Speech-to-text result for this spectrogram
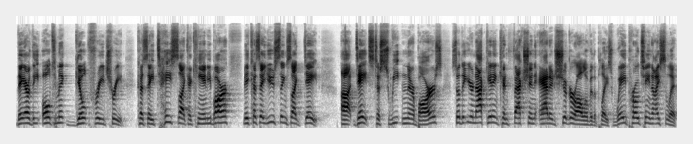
they are the ultimate guilt free treat because they taste like a candy bar because they use things like date. Uh, dates to sweeten their bars so that you're not getting confection added sugar all over the place. Whey protein isolate,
